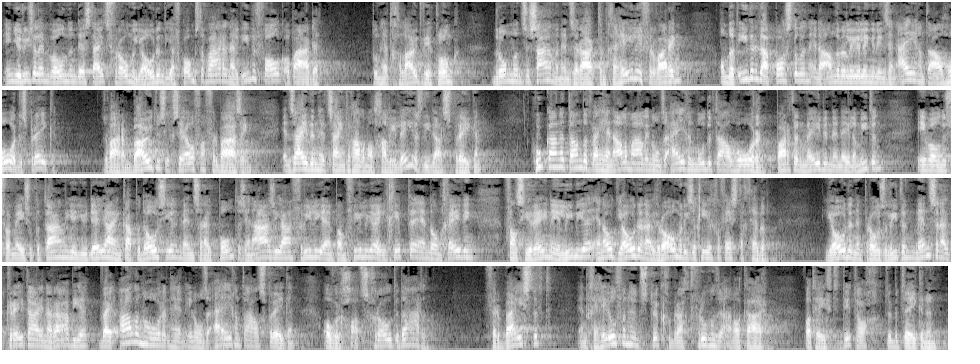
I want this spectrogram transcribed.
In Jeruzalem woonden destijds vrome Joden die afkomstig waren uit ieder volk op aarde. Toen het geluid weer klonk, dromden ze samen en ze raakten geheel in verwarring, omdat ieder de apostelen en de andere leerlingen in zijn eigen taal hoorde spreken. Ze waren buiten zichzelf van verbazing en zeiden: Het zijn toch allemaal Galileërs die daar spreken? Hoe kan het dan dat wij hen allemaal in onze eigen moedertaal horen? Parten, Meden en Elamieten, inwoners van Mesopotamië, Judea en Cappadocië, mensen uit Pontus en Azië, Frigië en Pamphylië, Egypte en de omgeving van Cyrene in Libië en ook Joden uit Rome die zich hier gevestigd hebben. Joden en proselieten, mensen uit Kreta en Arabië, wij allen horen hen in onze eigen taal spreken over Gods grote daden. Verbijsterd en geheel van hun stuk gebracht vroegen ze aan elkaar, wat heeft dit toch te betekenen?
